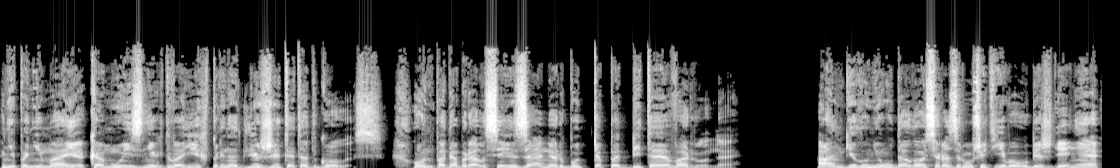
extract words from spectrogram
не понимая, кому из них двоих принадлежит этот голос. Он подобрался и замер, будто побитая ворона. Ангелу не удалось разрушить его убеждения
